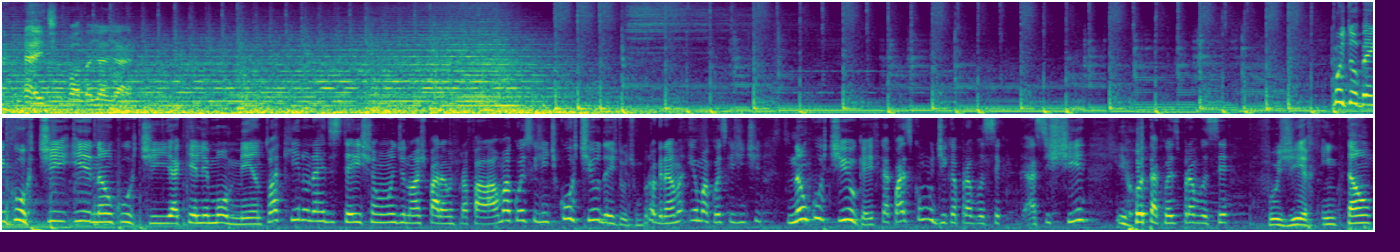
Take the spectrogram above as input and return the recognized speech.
a gente volta já já. Muito bem, curti e não curti aquele momento aqui no Nerd Station onde nós paramos pra falar uma coisa que a gente curtiu desde o último programa e uma coisa que a gente não curtiu, que aí fica quase como dica pra você assistir e outra coisa pra você fugir. Então,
